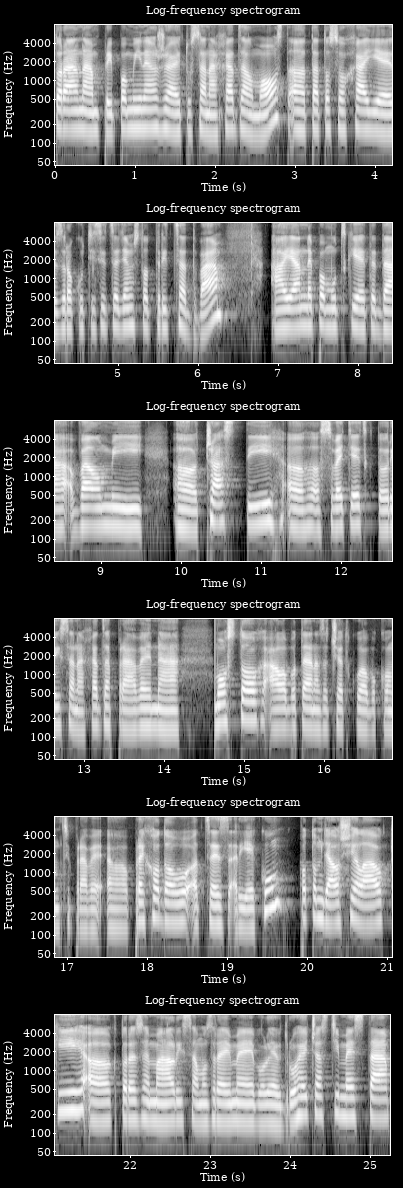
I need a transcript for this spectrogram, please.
ktorá nám pripomína, že aj tu sa nachádzal most. Táto socha je z roku 1732 a Jan Nepomucký je teda veľmi e, častý e, svetec, ktorý sa nachádza práve na mostoch alebo teda na začiatku alebo konci práve e, prechodov cez rieku. Potom ďalšie lávky, ktoré sme mali, samozrejme, boli aj v druhej časti mesta,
